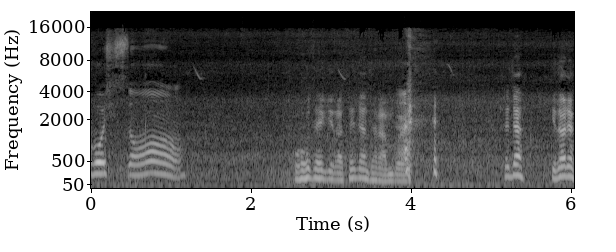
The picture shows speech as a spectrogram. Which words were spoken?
멋있어. 보호색이라 세잔 잘 안 보여. 세잔 기다려.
